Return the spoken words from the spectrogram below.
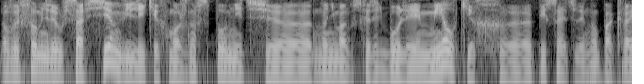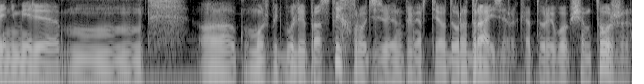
Но вы вспомнили уж совсем великих, можно вспомнить, э, ну не могу сказать более мелких э, писателей, но по крайней мере, э, может быть более простых, вроде, например, Теодора Драйзера, который, в общем, тоже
